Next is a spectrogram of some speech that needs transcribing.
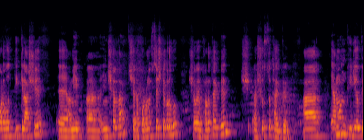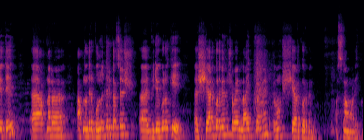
পরবর্তী ক্লাসে আমি ইনশাল্লাহ সেটা পড়ানোর চেষ্টা করব। সবাই ভালো থাকবেন সুস্থ থাকবেন। আর এমন ভিডিও পেতে আপনারা, আপনাদের বন্ধুদের কাছে ভিডিওগুলোকে শেয়ার করবেন। সবাই লাইক কমেন্ট এবং শেয়ার করবেন। আসসালামু আলাইকুম।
